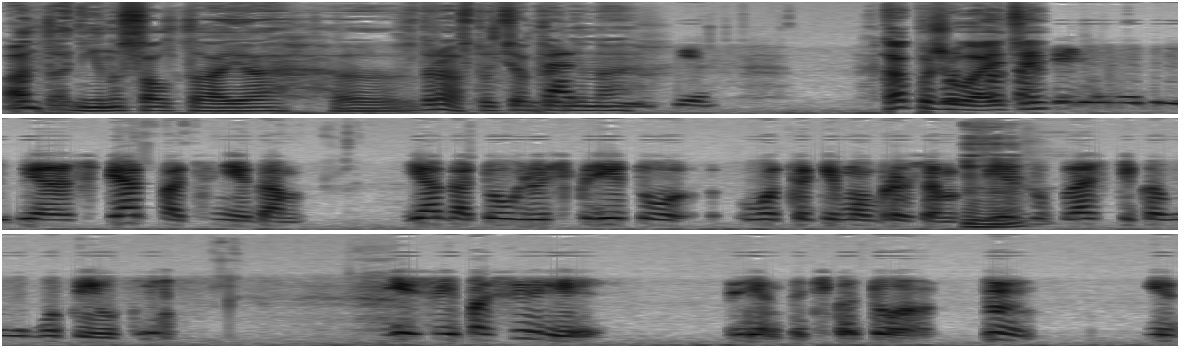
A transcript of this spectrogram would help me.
Антонина Салтая. Э, здравствуйте, Антонина. Здравствуйте. Как поживаете? Вот друзья спят под снегом. Я готовлюсь к лету вот таким образом. Угу. Вижу пластиковые бутылки. Если пошире ленточка, то из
